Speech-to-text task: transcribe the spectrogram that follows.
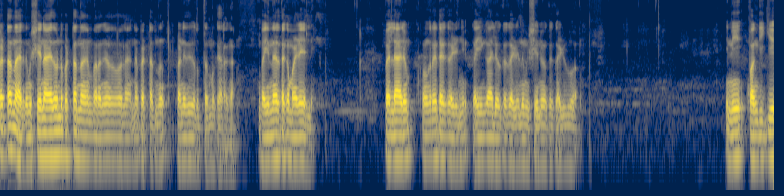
പെട്ടെന്നായിരുന്നു. മെഷീൻ ആയതുകൊണ്ട് പെട്ടെന്ന് ഞാൻ പറഞ്ഞതുപോലെ തന്നെ പെട്ടെന്ന് പണി തീർത്ത് നമുക്ക് ഇറങ്ങാം. വൈകുന്നേരത്തൊക്കെ മഴയല്ലേ? അപ്പോൾ എല്ലാവരും കോൺക്രീറ്റൊക്കെ കഴിഞ്ഞ് കൈയും കാലും ഒക്കെ കഴുകുന്നു മെഷീനും ഒക്കെ കഴുകുക ഇനി പങ്കിക്ക്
